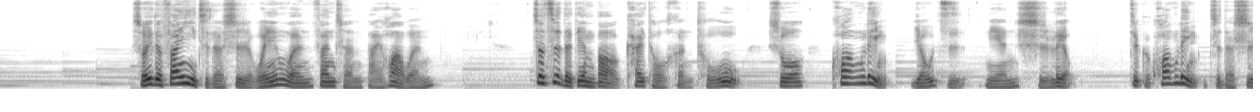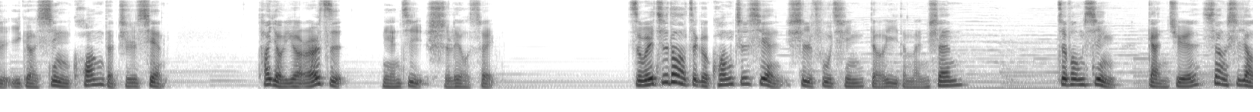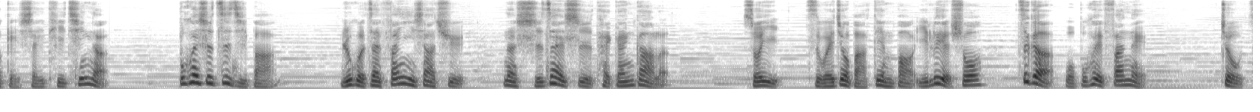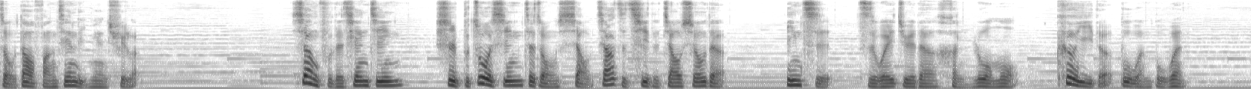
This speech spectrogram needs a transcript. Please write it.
所谓的翻译，指的是文言文翻成白话文。这次的电报开头很突兀，说匡令有子年十六。这个匡令指的是一个姓匡的知县，他有一个儿子，年纪十六岁。子维知道这个匡知县是父亲得意的门生，这封信感觉像是要给谁提亲呢？不会是自己吧？如果再翻译下去，那实在是太尴尬了。所以紫薇就把电报一掠，说：“这个我不会翻呢。”就走到房间里面去了。相府的千金是不做心这种小家子气的娇羞的，因此紫薇觉得很落寞，刻意的不闻不问。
